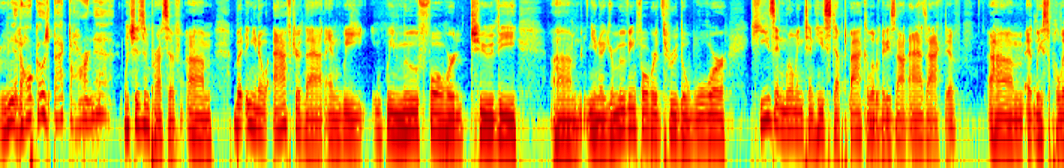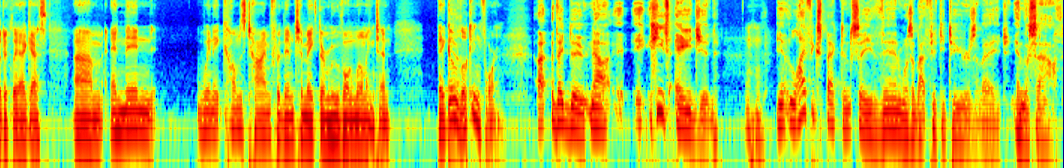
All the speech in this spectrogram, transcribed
I mean, it all goes back to Harnett. which is impressive. Um, but you know, after that, and we we move forward to the, um, you know, you're moving forward through the war. He's in Wilmington. He's stepped back a little bit. He's not as active, um, at least politically, I guess. Um, and then when it comes time for them to make their move on Wilmington, they go looking for him. Uh, they do. Now, he's aged. You know, life expectancy then was about 52 years of age in the South.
